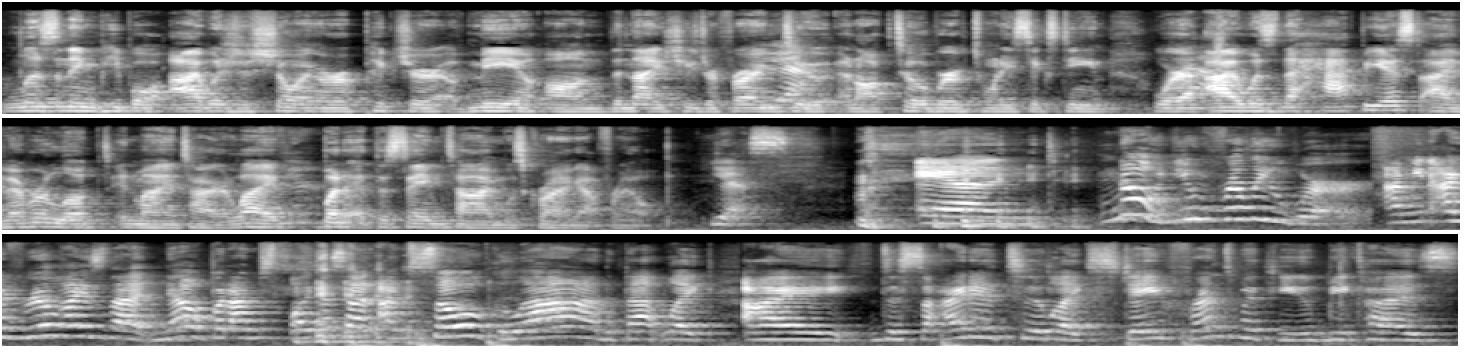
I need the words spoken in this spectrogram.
listening people, I was just showing her a picture of me on the night she's referring to in October of 2016, where Yeah. I was the happiest I've ever looked in my entire life, but at the same time was crying out for help. Yes. And no, you really were. I mean, I realize that now, but I'm like I said, I'm so glad that like I decided to like stay friends with you because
